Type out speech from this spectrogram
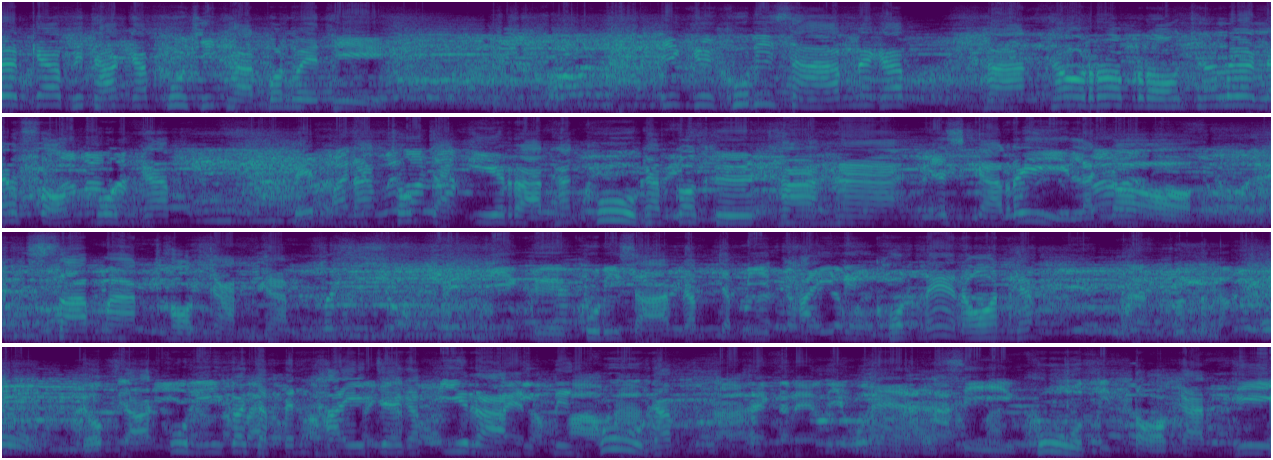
เลิศแก้วพิทักษ์ครับผู้ชี้ขาดบนเวที พิคือคู่ที่สามนะครับ ผ่านเข้ารอบรองชนะเลิศแล้วสองคนครับ เป็นนักชกจากอิหร่านทั้งคู่ครับ ก็คือคาฮาเอสการีและก็ซามาทอกันครับ นี่คือคู่ที่สามครับจะมีไทยหนึ่งคนแน่นอนครับจบจากคู่นี้ก็จะเป็นไทยเจอกับอิหร่านอีกหนึ่งคู่ครับแหมสี่คู่ติดต่อกันที่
